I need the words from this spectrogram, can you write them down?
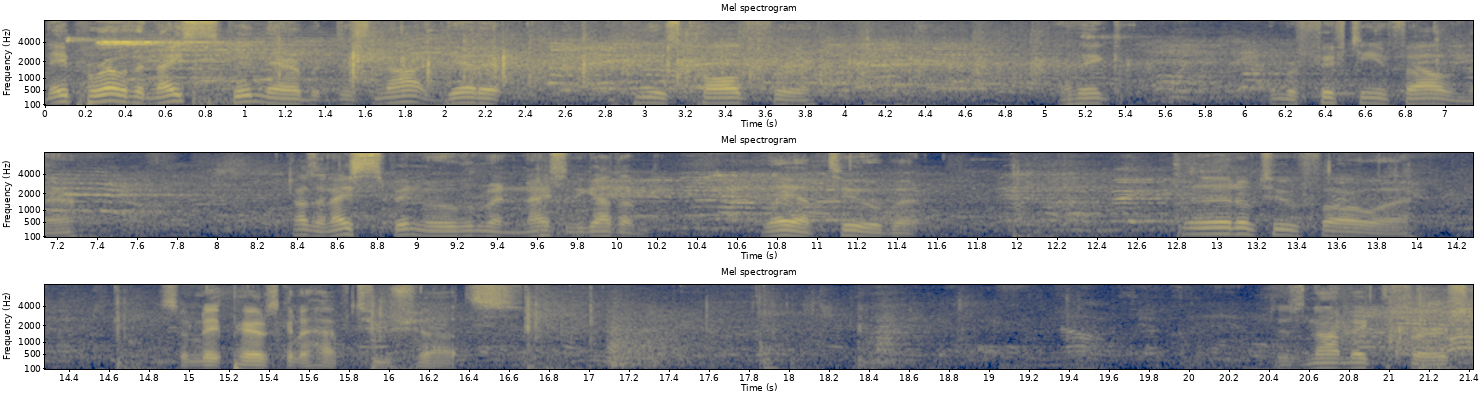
Nate Perrette with a nice spin there, but does not get it. He is called for, I think, number 15 foul in there. That was a nice spin move. Would have been nice if he got the layup too, but a little too far away. So Nate Pear's going to have two shots. Does not make the first.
